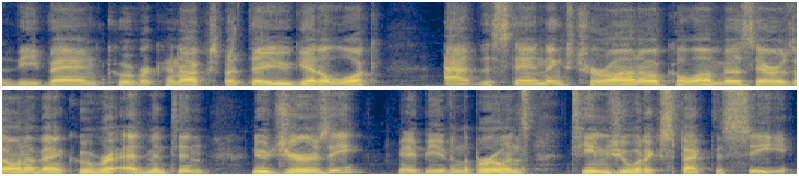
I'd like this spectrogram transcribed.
the Vancouver Canucks. But there you get a look at the standings. Toronto, Columbus, Arizona, Vancouver, Edmonton, New Jersey, maybe even the Bruins, teams you would expect to see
